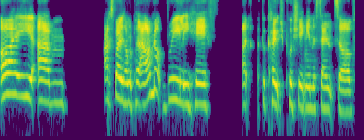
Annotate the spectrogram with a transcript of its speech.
I, um, I suppose I'm gonna put. Out. I'm not really here f- for coach pushing in the sense of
